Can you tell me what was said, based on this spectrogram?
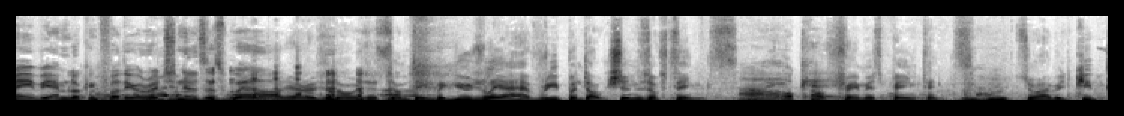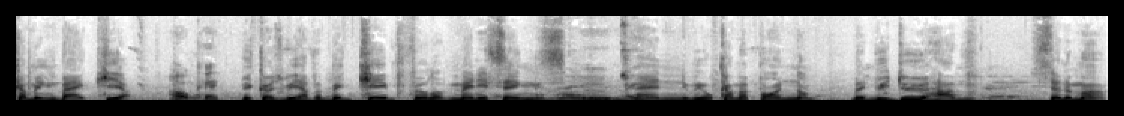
maybe I'm looking for the originals as well. No, the originals is something, but usually I have reproductions of things. Ah, okay. Of famous paintings. Mm-hmm. So I would keep coming back here. Okay. Because we have a big cave full of many things, mm-hmm. and we will come upon them. But we do have cinema,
